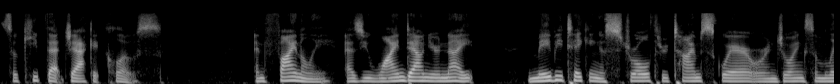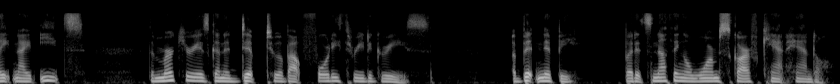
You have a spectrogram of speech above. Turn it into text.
so keep that jacket close. And finally, as you wind down your night, maybe taking a stroll through Times Square or enjoying some late night eats, the mercury is going to dip to about 43 degrees. A bit nippy, but it's nothing a warm scarf can't handle.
